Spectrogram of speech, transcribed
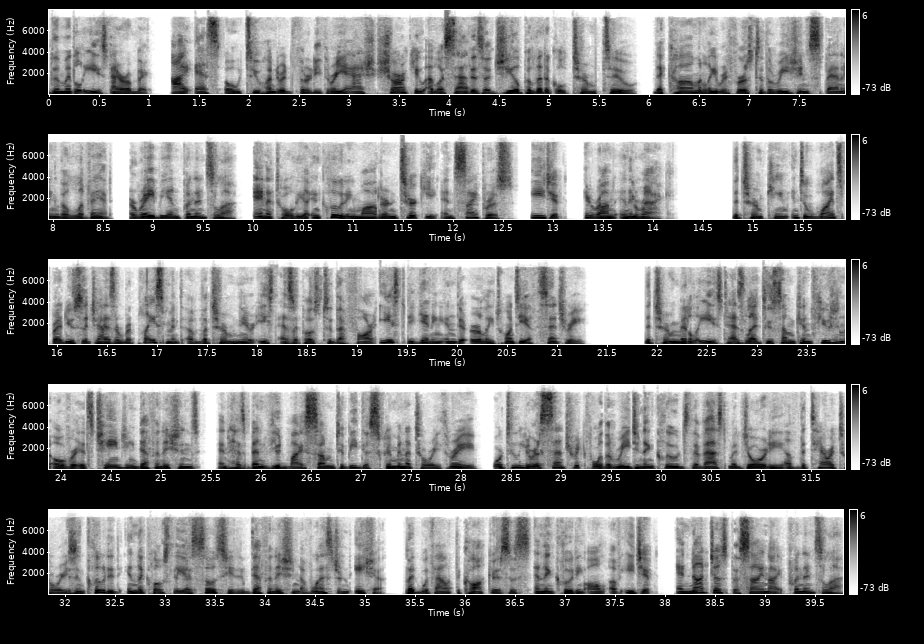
The Middle East Arabic, ISO 233 Ash Sharqi al-Awsat is a geopolitical term too, that commonly refers to the region spanning the Levant, Arabian Peninsula, Anatolia including modern Turkey and Cyprus, Egypt, Iran and Iraq. The term came into widespread usage as a replacement of the term Near East as opposed to the Far East beginning in the early 20th century. The term Middle East has led to some confusion over its changing definitions, and has been viewed by some to be discriminatory 3 or 2 Eurocentric for the region includes the vast majority of the territories included in the closely associated definition of Western Asia, but without the Caucasus and including all of Egypt, and not just the Sinai Peninsula.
